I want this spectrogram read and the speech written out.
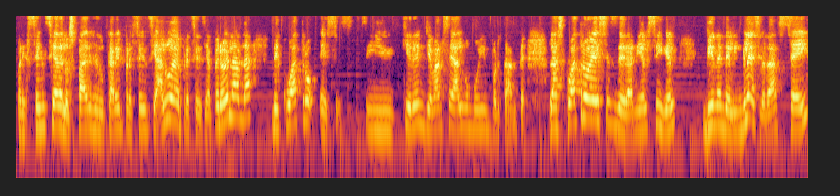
Presencia de los Padres, Educar en Presencia, algo de presencia, pero él habla de cuatro S, si quieren llevarse algo muy importante. Las cuatro S de Daniel Siegel vienen del inglés, ¿verdad? Safe,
